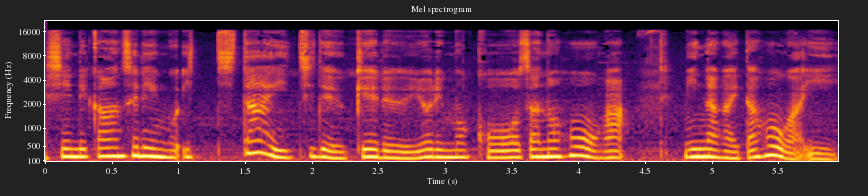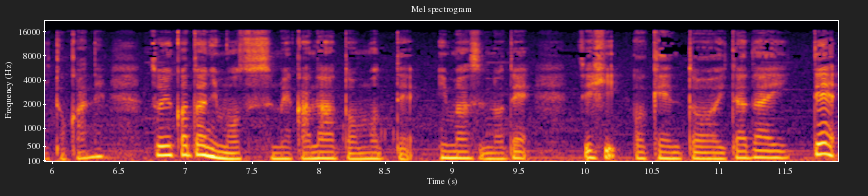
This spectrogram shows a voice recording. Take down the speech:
心理カウンセリングを1対1で受けるよりも講座の方がみんながいた方がいいとかねそういう方にもおすすめかなと思っていますので是非ご検討いただいて、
